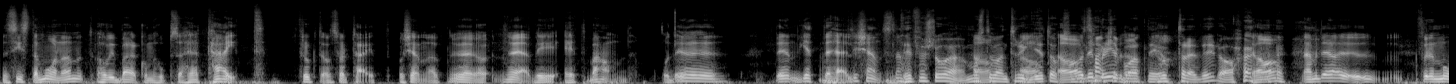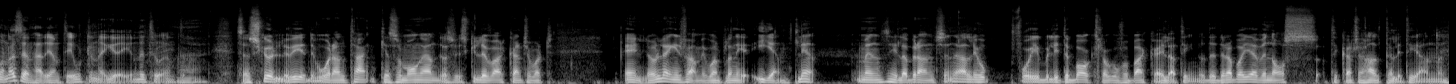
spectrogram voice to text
den sista månaden har vi bara kommit ihop så här tajt. Fruktansvärt tajt. Och känner att nu är, nu är vi ett band. Och det det är en jättehärlig känsla. Det förstår jag. Måste Ja, vara en trygghet ja, också ja, med tanke på att ni uppträdde idag. Ja, nej, men det, för en månad sedan hade jag inte gjort den här grejen, det tror jag inte. Sen skulle vi, det är våran tanke som många andra, så vi skulle varit, kanske varit ännu längre fram i vår planering egentligen. Men hela branschen allihop får ju lite bakslag och får backa hela tiden och det drabbar ju även oss att det kanske haltar lite grann. Men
